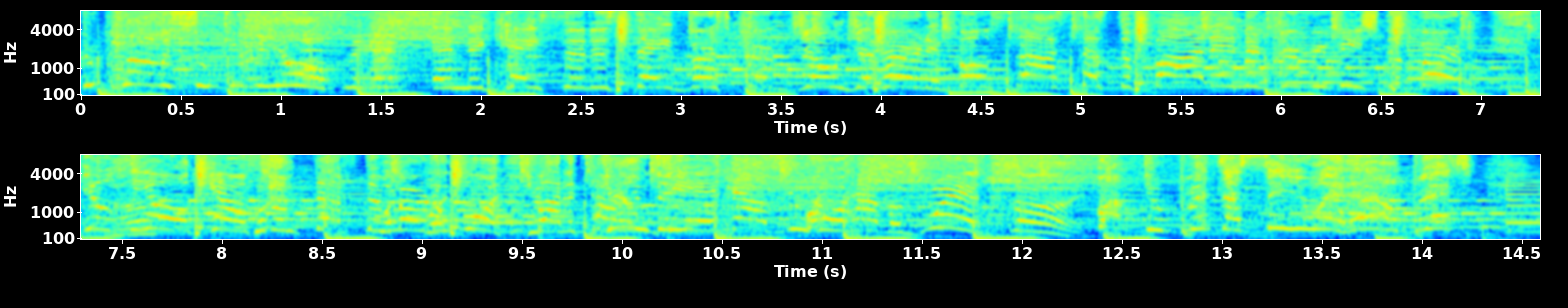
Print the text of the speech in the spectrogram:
You promised you'll get me off, man. In the case of the state versus Kirk Jones, you heard it. Both sides testified and the jury reached the verdict. Guilty all counts from theft and murder one. By the time you getting out, you gon' have a grandson. Fuck you, bitch. I see you in hell, bitch.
